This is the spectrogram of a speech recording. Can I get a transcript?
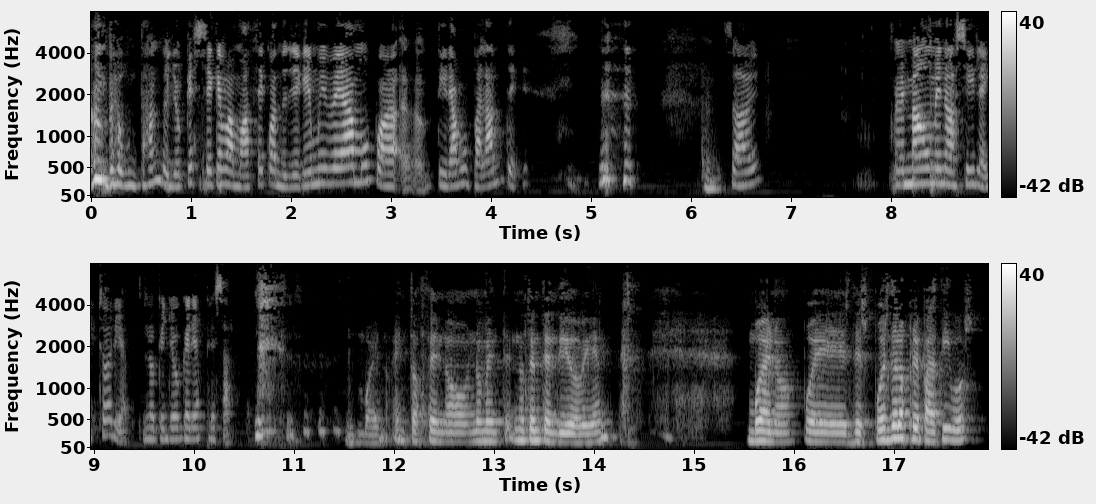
preguntando, yo qué sé qué vamos a hacer. Cuando lleguemos y veamos, pues tiramos para adelante. ¿Sabes? Es más o menos así la historia, lo que yo quería expresar. Bueno, entonces no, no, me, no te he entendido bien. Bueno, pues después de los preparativos,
